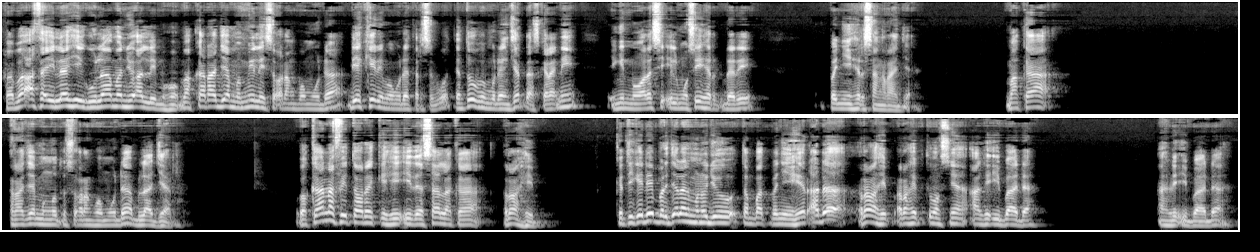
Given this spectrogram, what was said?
Faba'atha ilahi gulaman yu'allimuhu. Maka raja memilih seorang pemuda, dia kirim pemuda tersebut. Tentu pemuda yang cerdas, karena ini ingin mewarisi ilmu sihir dari penyihir sang raja. Maka raja mengutus seorang pemuda belajar. Wa kana fi tariqihi idza salaka rahib. Ketika dia berjalan menuju tempat penyihir, ada rahib. Rahib itu maksudnya ahli ibadah. Ahli ibadah.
